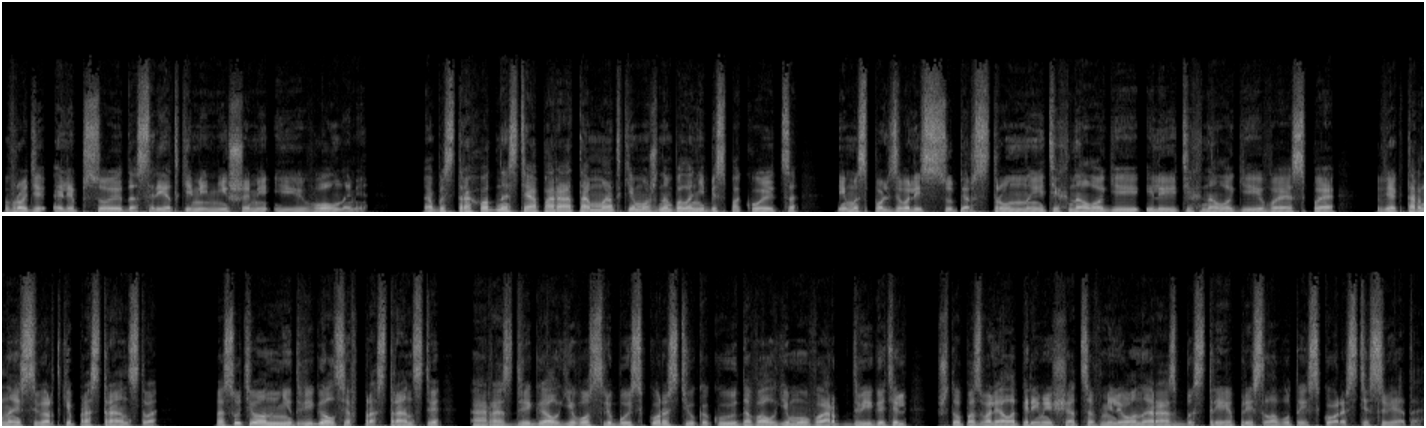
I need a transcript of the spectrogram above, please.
вроде эллипсоида с редкими нишами и волнами. О быстроходности аппарата матки можно было не беспокоиться. Им использовались суперструнные технологии или технологии ВСП, векторной свертки пространства. По сути, он не двигался в пространстве, а раздвигал его с любой скоростью, какую давал ему варп-двигатель, что позволяло перемещаться в миллионы раз быстрее пресловутой скорости света.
